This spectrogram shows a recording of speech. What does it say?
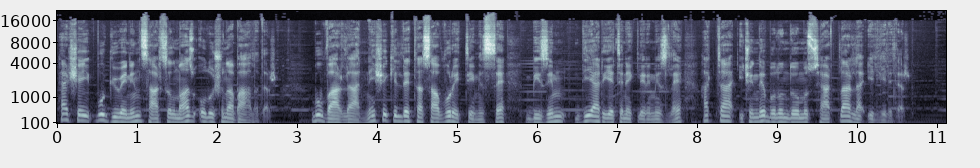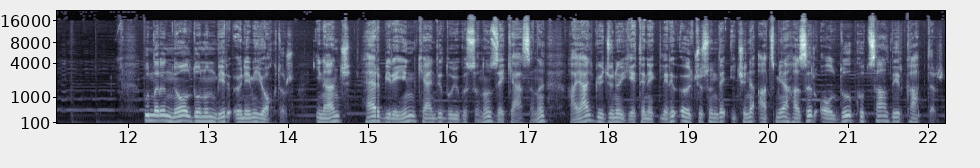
Her şey bu güvenin sarsılmaz oluşuna bağlıdır. Bu varlığa ne şekilde tasavvur ettiğimizse bizim diğer yeteneklerimizle hatta içinde bulunduğumuz şartlarla ilgilidir. Bunların ne olduğunun bir önemi yoktur. İnanç, her bireyin kendi duygusunu, zekasını, hayal gücünü, yetenekleri ölçüsünde içine atmaya hazır olduğu kutsal bir kaptır.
